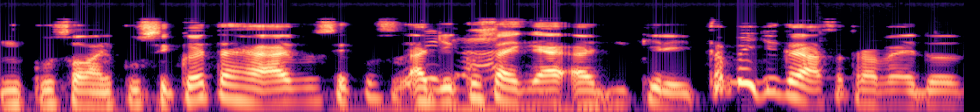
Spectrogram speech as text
um curso online por 50 reais. Você cons- De ad- graça. consegue adquirir. Também de graça, através do,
